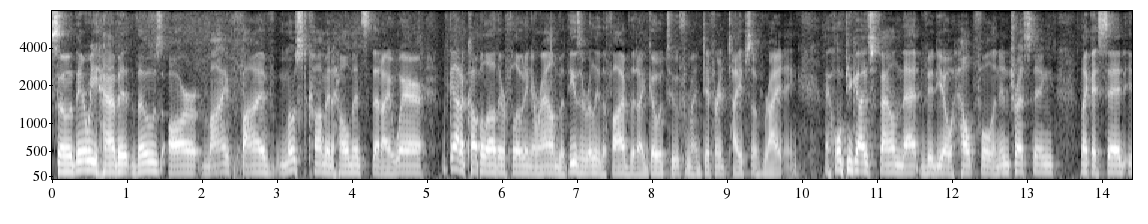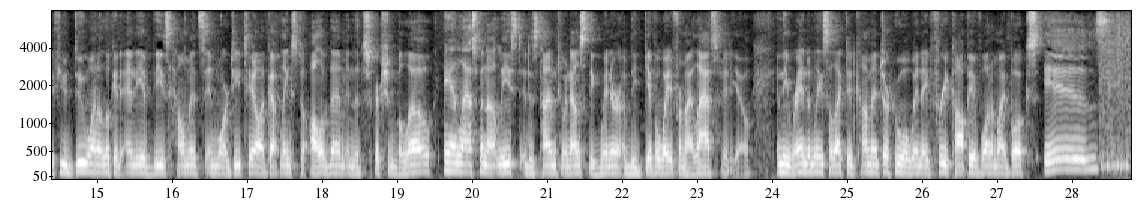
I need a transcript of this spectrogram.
So there we have it. Those are my five most common helmets that I wear. I've got a couple other floating around, but these are really the five that I go to for my different types of riding. I hope you guys found that video helpful and interesting. Like I said, if you do want to look at any of these helmets in more detail, I've got links to all of them in the description below. And last but not least, it is time to announce the winner of the giveaway from my last video. And the randomly selected commenter who will win a free copy of one of my books is...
